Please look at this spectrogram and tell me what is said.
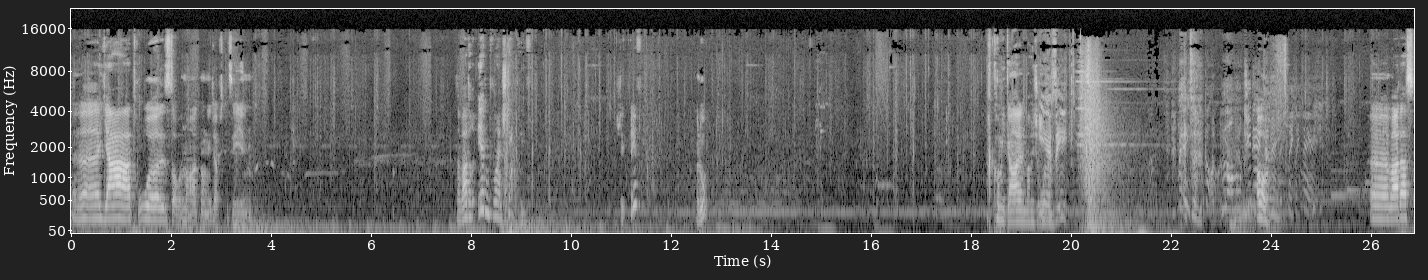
Äh, ja, Truhe ist doch in Ordnung. Ich hab's gesehen. Da war doch irgendwo ein Steckbrief. Steckbrief? Hallo? komm, egal, mache ich ohne. Oh. Äh, war das...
